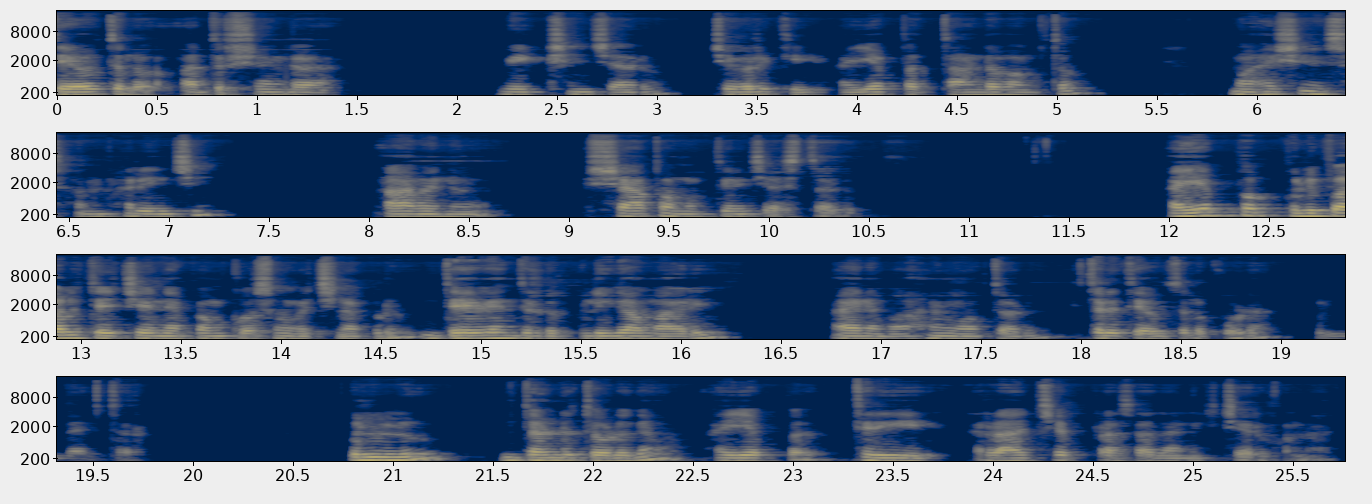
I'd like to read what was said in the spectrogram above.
దేవతలు అదృశ్యంగా వీక్షించారు. చివరికి అయ్యప్ప తాండవంతో మహిషిని సంహరించి ఆమెను శాపముక్తిని చేస్తాడు. అయ్యప్ప పులిపాలు తెచ్చే నెపం కోసం వచ్చినప్పుడు దేవేంద్రుడు పులిగా మారి ఆయన వాహనం అవుతాడు. ఇతర దేవతలు కూడా పులులవుతారు పులులు దండు తోడుగా అయ్యప్ప తిరిగి రాజ్య ప్రసాదానికి చేరుకున్నాడు.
